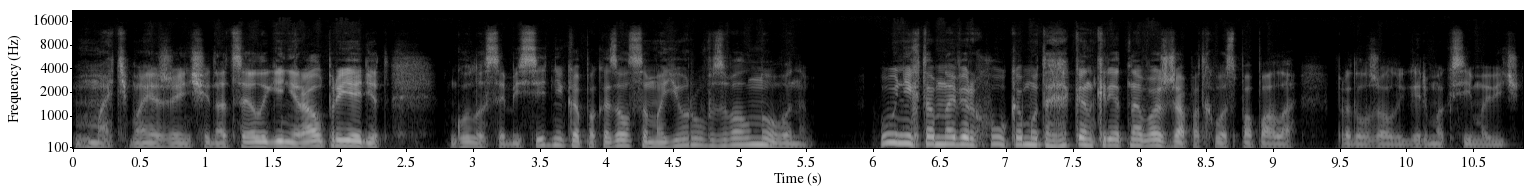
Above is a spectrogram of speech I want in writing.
Мать моя женщина, целый генерал приедет». Голос собеседника показался майору взволнованным. «У них там наверху кому-то конкретно вожжа под хвост попала», продолжал Игорь Максимович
